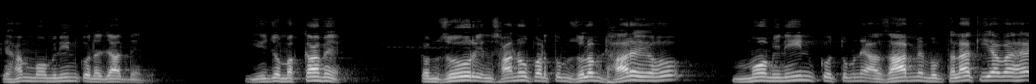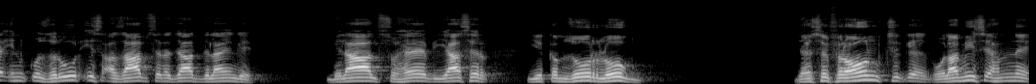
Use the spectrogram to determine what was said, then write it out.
کہ ہم مومنین کو نجات دیں گے۔ یہ جو مکہ میں کمزور انسانوں پر تم ظلم ڈھا رہے ہو، مومنین کو تم نے عذاب میں مبتلا کیا ہوا ہے، ان کو ضرور اس عذاب سے نجات دلائیں گے۔ بلال صہیب یاسر، یہ کمزور لوگ جیسے فرعون کے غلامی سے ہم نے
